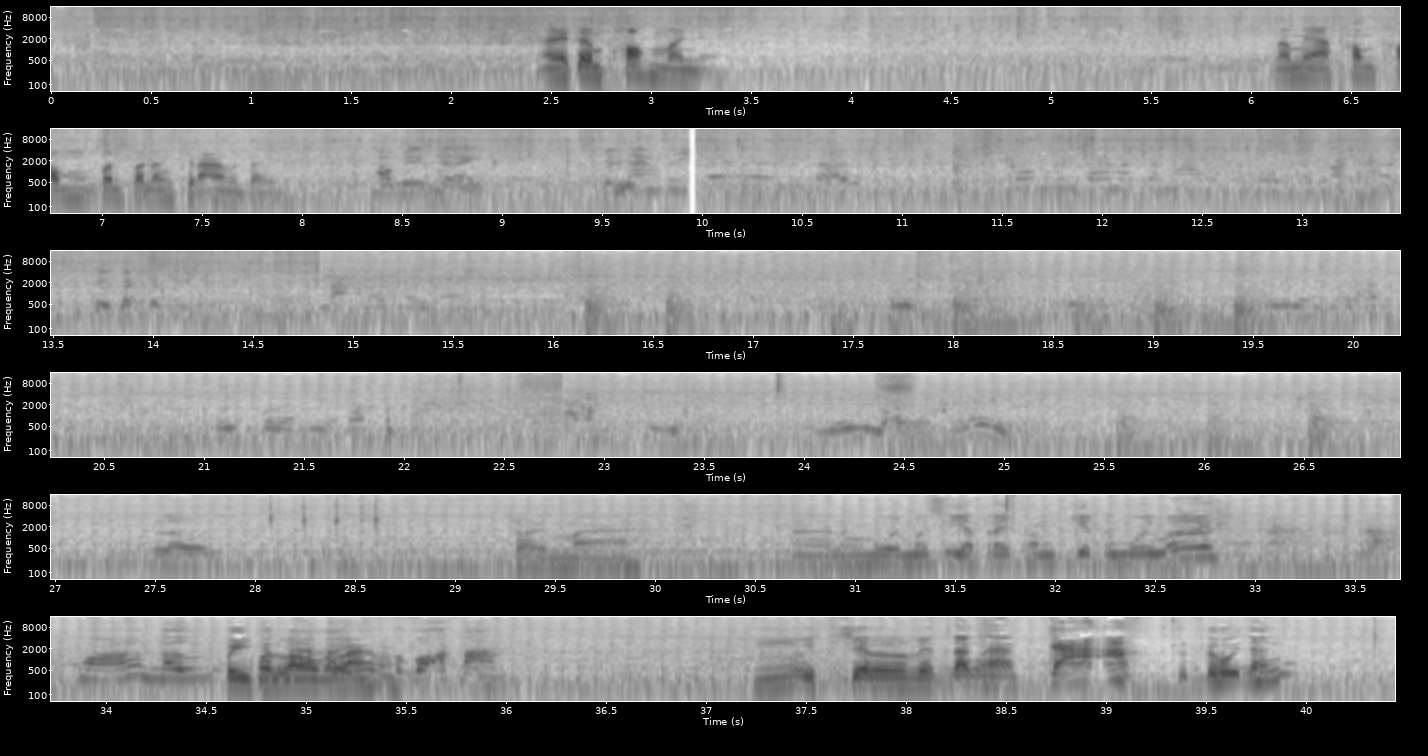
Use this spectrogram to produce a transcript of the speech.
អានេះទៅផុសមិញ នៅមានអាធំធំប៉ុណ្ប៉ុណ្ណឹងច្រើនមែនតើថប់វាធ្វើអីចឹងខាងទីទីបាត់ទឹកទៅធ្វើនេះអត់លោយចូលមកអានោះមួយមើលស៊ីអត្រីធម្មជាតិនឹងមួយមើល ហោនៅ2គីឡូកន្លះបបអត់បានហឹមវាខ្ជិលវាដឹងថាកាអះទទូចហ្នឹង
